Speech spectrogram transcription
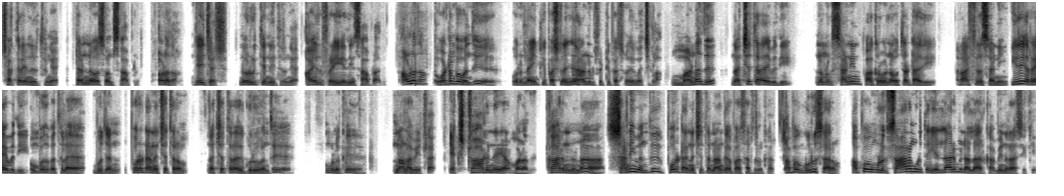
சர்க்கரை நிறுத்துங்க. டென் ஹவர்ஸ் ஒன்ஸ் சாப்பிடுங்க அவ்வளோதான் ஜெயிச்சாச்சு. நொறுக்கு நிறுத்துருங்க ஆயில் ஃப்ரை எதையும் சாப்பிடாது. அவ்வளோதான் உடம்பு வந்து ஒரு ninety percentage hundred fifty percentage வச்சுக்கலாம். மனது நட்சத்திராதிபதி நம்மளுக்கு சனின்னு பார்க்குறவங்க உத்தட்டாதி ராசியில் சனி இதே ரேவதி ஒன்பது பத்தில் புதன் புரோட்டா நட்சத்திரம் நட்சத்திர குரு வந்து உங்களுக்கு நாலாம் வீட்டில் எக்ஸ்ட்ராடினரியான மனது. காரணம் என்னன்னா சனி வந்து போராட்ட நட்சத்திரம் நாங்க பாசாரத்தில் இருக்காரு. அப்போ குரு சாரம். அப்போ உங்களுக்கு சாரம் கொடுத்த எல்லாருமே நல்லா இருக்கா மீனராசிக்கு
